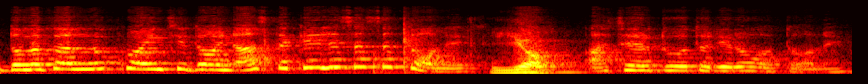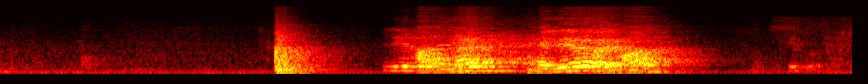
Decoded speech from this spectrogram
Domethënë nuk koincidojnë as të Kelës as të Tonit? Jo. Atëherë duhet të lirohet Toni. Lirohet? Atëherë e lirojmë, a? Sigurisht.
